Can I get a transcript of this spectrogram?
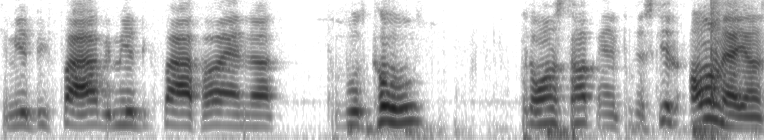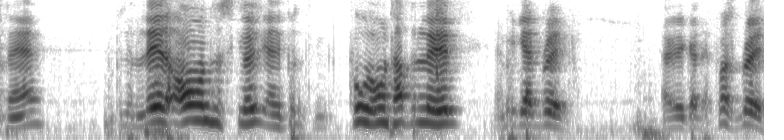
She made a big fire. We made a big fire for her, and uh, put those coals, put it on the stump, and put the skillet on there, you understand? Put the lid on the skillet, and put the coal on top of the lid, and we got bread. And we got the first bread.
